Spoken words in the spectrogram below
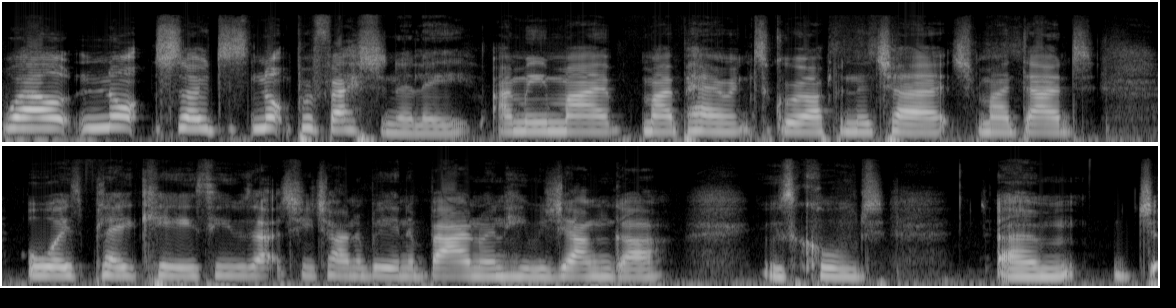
Well, not so, not professionally. I mean, my my parents grew up in the church. My dad always played keys. He was actually trying to be in a band when he was younger. It was called um, J-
